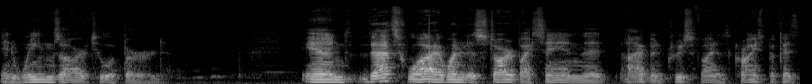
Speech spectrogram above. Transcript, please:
and wings are to a bird. And that's why I wanted to start by saying that I've been crucified with Christ because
